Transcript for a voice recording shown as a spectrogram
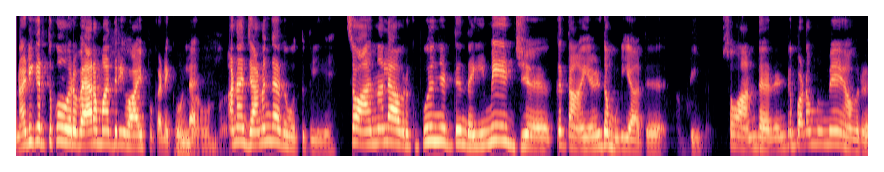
நடிகர்த்துக்கும் ஒரு வேற மாதிரி வாய்ப்பு கிடைக்கும்ல. ஆனா ஜனங்க அதை ஒத்துக்கலையே சோ அதனால அவருக்கு புரிஞ்சுட்டு இந்த இமேஜ்க்கு தான் எழுத முடியாது அப்படின்னு ஸோ அந்த ரெண்டு படமுமே அவரு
